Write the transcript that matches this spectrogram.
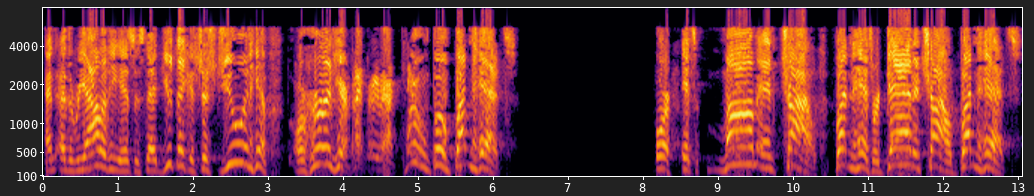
And, and the reality is, is that you think it's just you and him, or her and here, boom, boom, button heads. Or it's mom and child, button heads, or dad and child, button heads.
